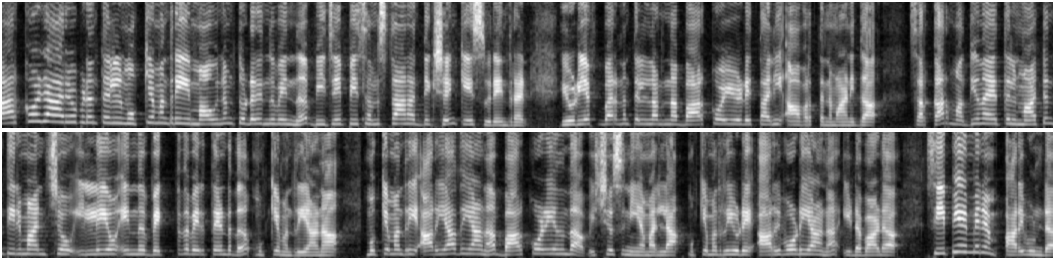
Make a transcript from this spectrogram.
ബാർക്കോഴ ആരോപണത്തിൽ മുഖ്യമന്ത്രി മൗനം തുടരുന്നുവെന്ന് ബി ജെ പി സംസ്ഥാന അധ്യക്ഷൻ K Surendran. U D F ഭരണത്തിൽ നടന്ന ബാർക്കോഴയുടെ തനി ആവർത്തനമാണിത്. സർക്കാർ മദ്യനയത്തിൽ മാറ്റം തീരുമാനിച്ചോ ഇല്ലയോ എന്ന് വ്യക്തത വരുത്തേണ്ടത് മുഖ്യമന്ത്രിയാണ്. മുഖ്യമന്ത്രി അറിയാതെയാണ് ബാർ കോഴയുന്നത് വിശ്വസനീയമല്ല. മുഖ്യമന്ത്രിയുടെ അറിവോടെയാണ് ഇടപാട്. സി പി എമ്മിനും അറിവുണ്ട്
